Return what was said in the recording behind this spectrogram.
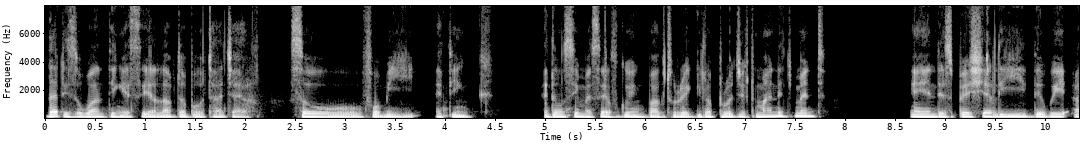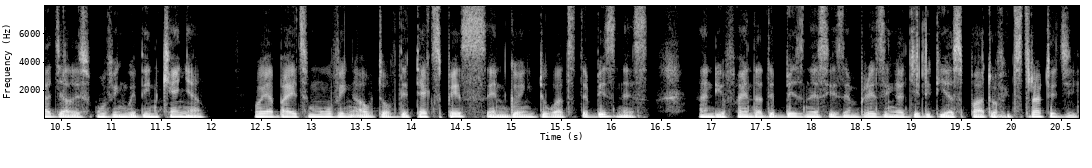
that is one thing I say I loved about Agile. So for me, I think I don't see myself going back to regular project management, and especially the way Agile is moving within Kenya, whereby it's moving out of the tech space and going towards the business. And you find that the business is embracing agility as part of its strategy.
